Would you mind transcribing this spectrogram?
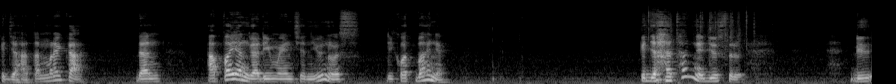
kejahatan mereka dan apa yang gak dimention Yunus di khotbahnya? Kejahatannya justru. Di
